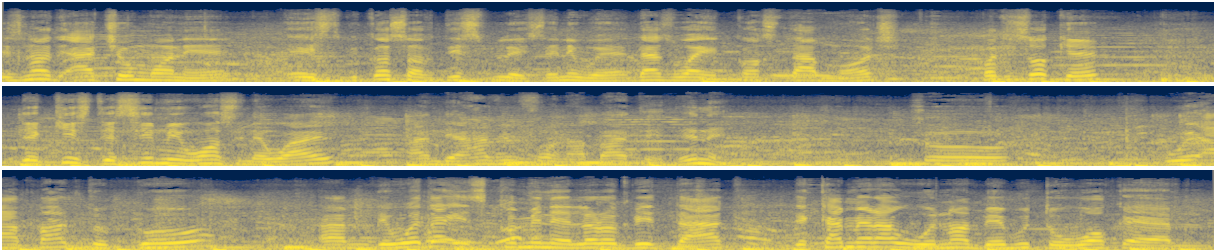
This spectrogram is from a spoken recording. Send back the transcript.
it's not the actual money. It's because of this place anyway. That's why it costs that much. But it's okay. The kids they see me once in a while and they're having fun about it, isn't it? So we're about to go. Um, the weather is coming a little bit dark. The camera will not be able to work um,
